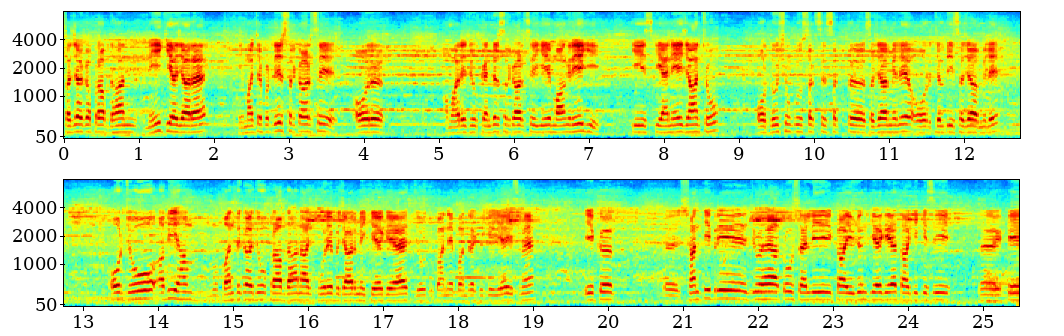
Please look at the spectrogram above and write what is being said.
सज़ा का प्रावधान नहीं किया जा रहा है। हिमाचल प्रदेश सरकार से और हमारे जो केंद्र सरकार से ये मांग रहेगी कि इसकी एन जाँच हो और दोषियों को सख्त से सख्त सज़ा मिले और जल्दी सज़ा मिले। और जो अभी हम बंद का जो प्रावधान आज पूरे बाज़ार में किया गया है, जो दुकानें बंद रखी गई है, इसमें एक शांतिप्रिय जो है आक्रोश रैली का आयोजन किया गया ताकि किसी के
